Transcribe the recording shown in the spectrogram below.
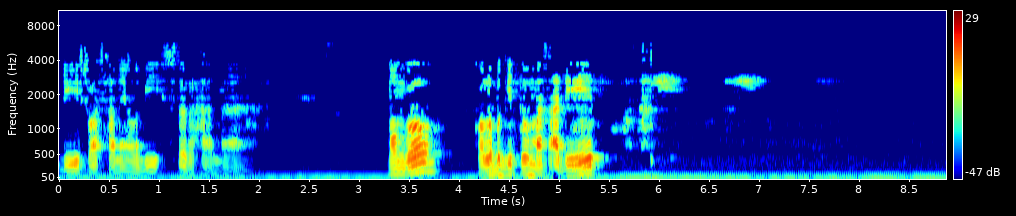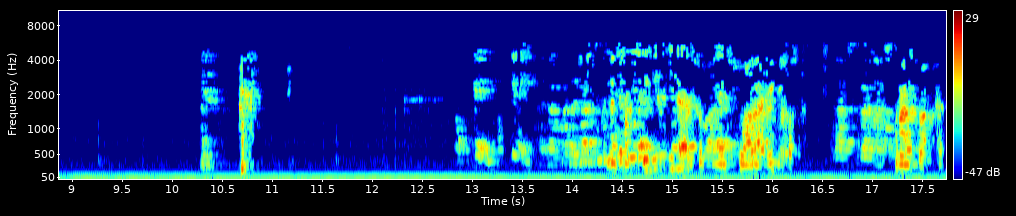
di suasana yang lebih sederhana. Monggo, kalau begitu Mas Adit, Sedikit tidak supaya suara ini keras banget.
